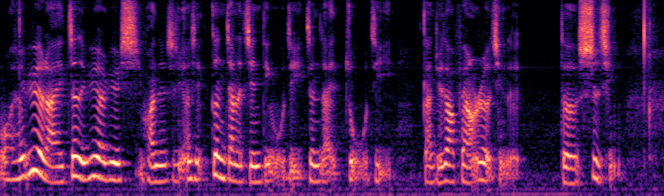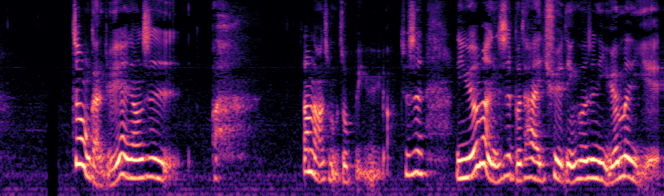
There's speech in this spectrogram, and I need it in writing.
我好像越来真的越来越喜欢这件事情，而且更加的坚定我自己正在做我自己感觉到非常热情的的事情。这种感觉有点像是啊，要拿什么做比喻啊？就是你原本是不太确定，或者是你原本也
